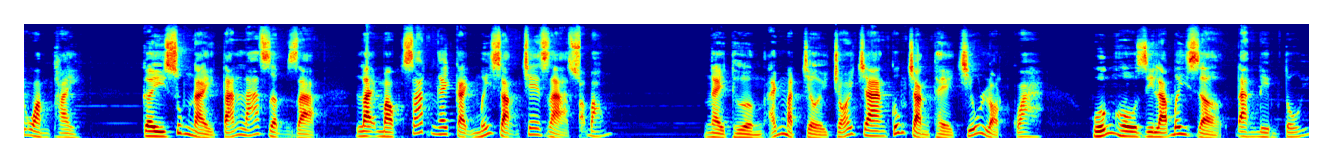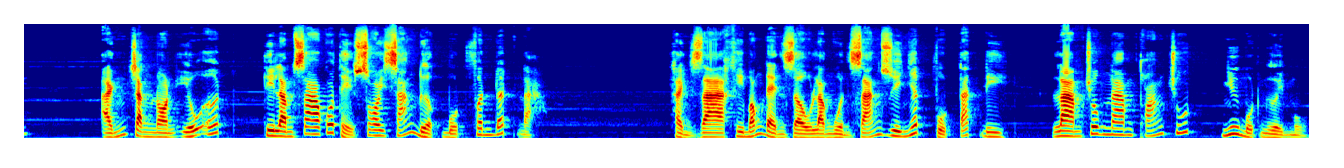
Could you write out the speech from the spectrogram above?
oăm thay, cây sung này tán lá rậm rạp lại mọc sát ngay cạnh mấy dạng che giả xóa bóng. Ngày thường ánh mặt trời trói trang cũng chẳng thể chiếu lọt qua, huống hồ gì là bây giờ đang đêm tối. Ánh trăng non yếu ớt thì làm sao có thể soi sáng được một phân đất nào. Thành ra khi bóng đèn dầu là nguồn sáng duy nhất vụt tắt đi, làm cho ông Nam thoáng chút như một người mù.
